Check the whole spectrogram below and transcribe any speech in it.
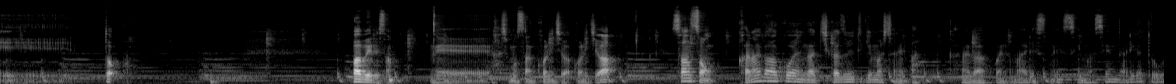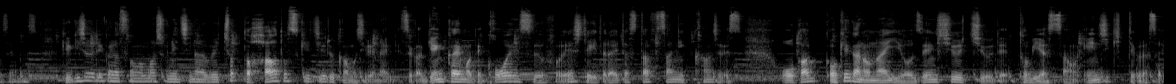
えー、っと、バベルさん、えー、橋本さん、こんにちは、こんにちは。サンソン、神奈川公園が近づいてきましたね。あ、神奈川公演の前ですね。すいません、ね、ありがとうございます。劇場入りからそのまま初日な上、ちょっとハードスケジュールかもしれないんですが、限界まで公演数を増やしていただいたスタッフさんに感謝です。おかお怪我のないよう全集中で飛びやすさんを演じきってください。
